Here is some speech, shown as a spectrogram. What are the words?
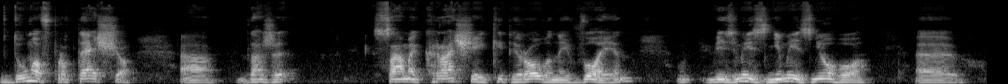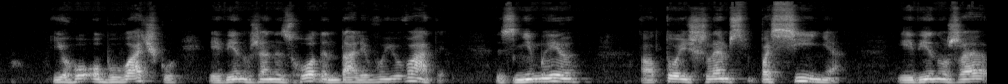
думав про те, що навіть саме краще екіпірований воїн, візьми, зніми з нього е, його обувачку, і він вже не згоден далі воювати. Зніми той шлем спасіння, і він уже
